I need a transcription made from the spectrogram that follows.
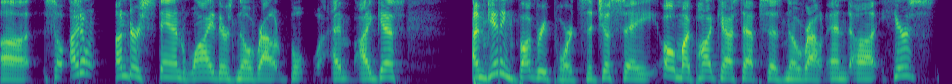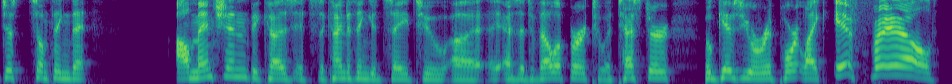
Uh, so I don't understand why there's no route, but I, I, guess I'm getting bug reports that just say, oh, my podcast app says no route. And uh, here's just something that I'll mention because it's the kind of thing you'd say to, uh, as a developer, to a tester who gives you a report like it failed.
